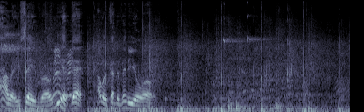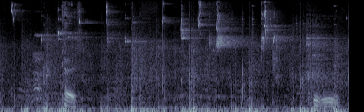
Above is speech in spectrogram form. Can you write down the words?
I already say, bro. You hit that. I would cut the video off. Cash. Mm-mm.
